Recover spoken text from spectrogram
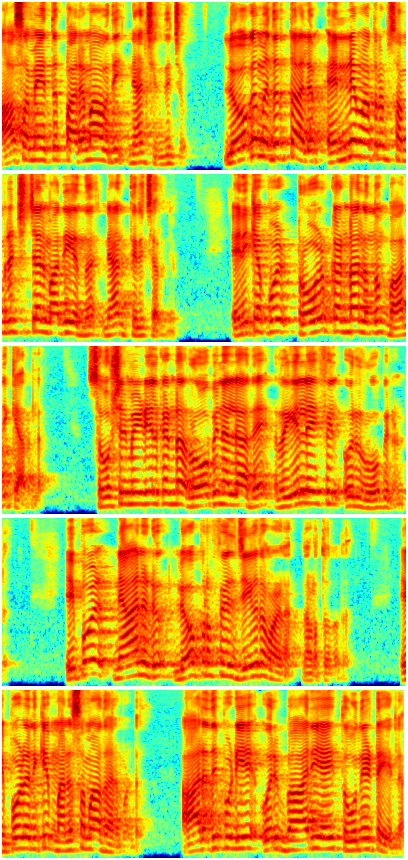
ആ സമയത്ത് പരമാവധി ഞാൻ ചിന്തിച്ചു. ലോകം എതിർത്താലും എന്നെ മാത്രം സംരക്ഷിച്ചാൽ മതി എന്ന് ഞാൻ തിരിച്ചറിഞ്ഞു. എനിക്കപ്പോൾ ട്രോൾ കണ്ടാലൊന്നും ബാധിക്കാറില്ല. സോഷ്യൽ മീഡിയയിൽ കണ്ട റോബിൻ അല്ലാതെ റിയൽ ലൈഫിൽ ഒരു റോബിൻ ഉണ്ട്. ഇപ്പോൾ ഞാനൊരു ലോ പ്രൊഫൈൽ ജീവിതമാണ് നടത്തുന്നത്. ഇപ്പോൾ എനിക്ക് മനസമാധാനമുണ്ട് ആരതിപ്പൊടിയെ ഒരു ഭാര്യയായി തോന്നിയിട്ടേയില്ല.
